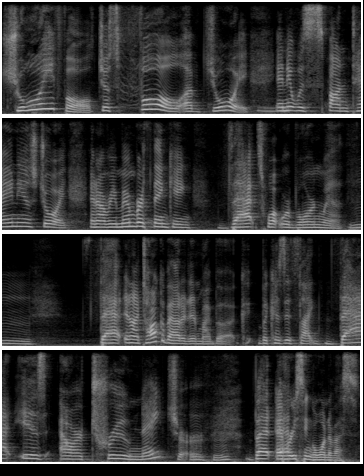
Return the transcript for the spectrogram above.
joyful just full of joy. Mm-hmm. And it was spontaneous joy. And i remember thinking that's what we're born with. Mm. That and i talk about it in my book because it's like that is our true nature. Mm-hmm. But Every single one of us.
